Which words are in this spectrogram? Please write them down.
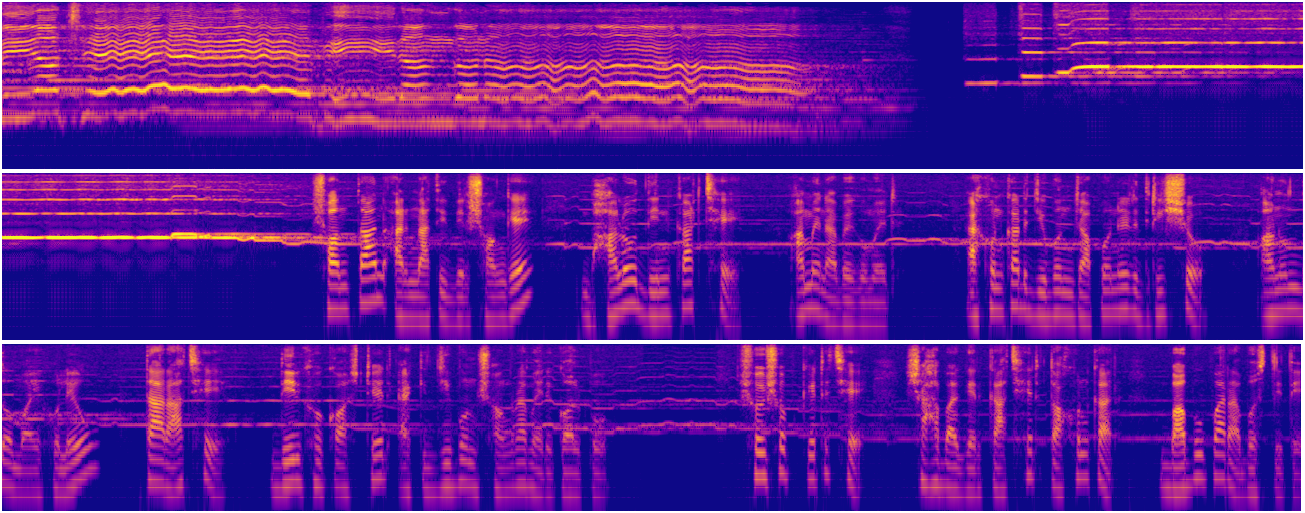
নিয়াছে বীরাঙ্গনা সন্তান আর নাতিদের সঙ্গে ভালো দিন কাটছে আমেনা বেগমের। এখনকার জীবনযাপনের দৃশ্য আনন্দময় হলেও তার আছে দীর্ঘ কষ্টের এক জীবন সংগ্রামের গল্প। শৈশব কেটেছে শাহবাগের কাছের তখনকার বাবুপাড়া বস্তিতে।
